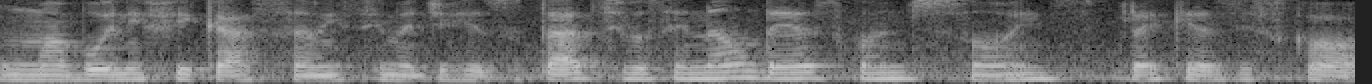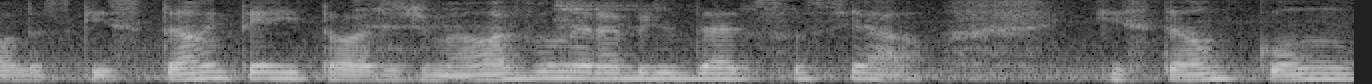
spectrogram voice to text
uma bonificação em cima de resultados se você não der as condições para que as escolas que estão em territórios de maior vulnerabilidade social, que estão com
